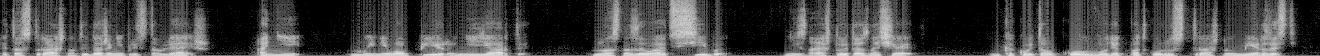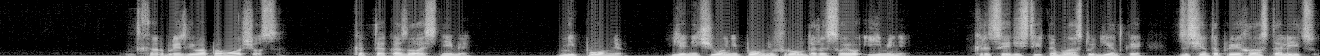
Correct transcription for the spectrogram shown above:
Это страшно, ты даже не представляешь. Они... Мы не вампиры, не ярты. Нас называют Сибы. Не знаю, что это означает. Какой-то укол вводят под кожу страшную мерзость. Дхар брезгливо поморщился. Как ты оказалась с ними? «Не помню. Я ничего не помню, Фрол, даже своего имени. Кажется, я действительно была студенткой, зачем-то приехала в столицу.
